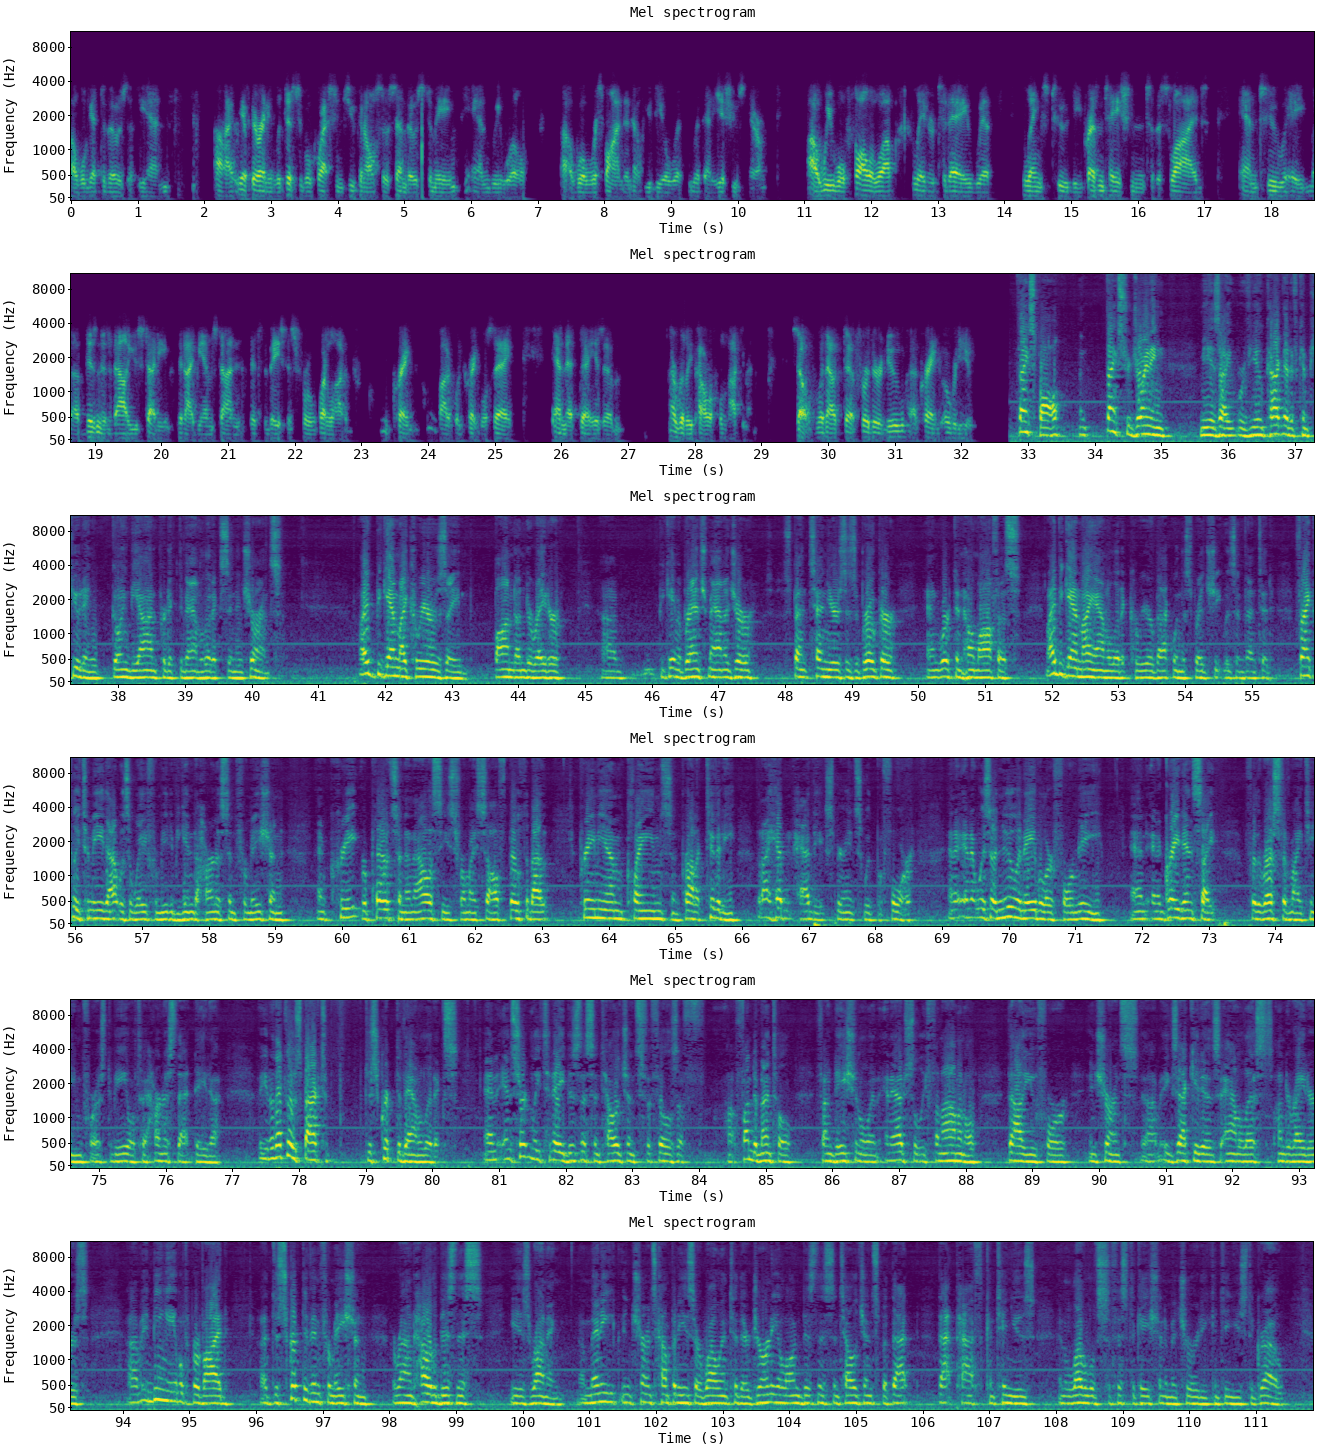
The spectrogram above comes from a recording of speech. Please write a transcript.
Uh, we'll get to those at the end. Uh, if there are any logistical questions, you can also send those to me, and we will uh, will respond and help you deal with with any issues there. Uh, we will follow up later today with links to the presentation, to the slides, and to a, a business value study that IBM's done. That's the basis for what a lot of Craig, a lot of what Craig will say, and that uh, is a a really powerful document. So without uh, further ado, uh, Craig, over to you. Thanks, Paul, and thanks for joining me as I review cognitive computing going beyond predictive analytics in insurance. I began my career as a bond underwriter, uh, became a branch manager, spent 10 years as a broker, and worked in home office. I began my analytic career back when the spreadsheet was invented. Frankly, to me, that was a way for me to begin to harness information and create reports and analyses for myself, both about premium, claims, and productivity that I hadn't had the experience with before. And, and it was a new enabler for me and, and a great insight for the rest of my team for us to be able to harness that data. You know, that goes back to descriptive analytics. And, and certainly today, business intelligence fulfills a, fundamental, foundational, and, and absolutely phenomenal value for insurance uh, executives, analysts, underwriters, um, in being able to provide uh, descriptive information around how the business is running. Uh, many insurance companies are well into their journey along business intelligence, but that that path continues and the level of sophistication and maturity continues to grow.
